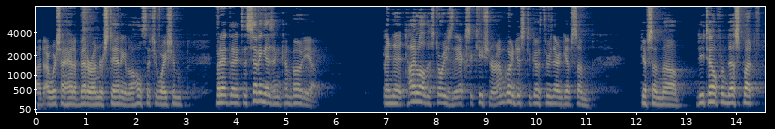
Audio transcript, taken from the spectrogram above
I, I, wish I had a better understanding of the whole situation. But it, the, the setting is in Cambodia. And the title of the story is The Executioner. I'm going just to go through there and give some, give some uh, detail from this, but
